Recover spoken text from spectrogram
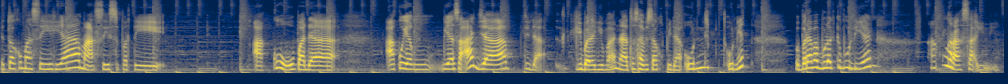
itu aku masih ya masih seperti aku pada aku yang biasa aja, tidak gimana gimana. Terus habis aku pindah unit unit beberapa bulan kemudian aku ngerasa ini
